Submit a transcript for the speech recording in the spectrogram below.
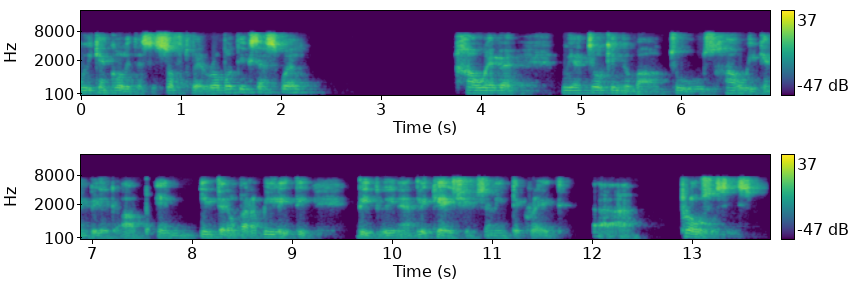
we can call it as a software robotics as well. However, we are talking about tools, how we can build up an interoperability between applications and integrate uh, processes.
